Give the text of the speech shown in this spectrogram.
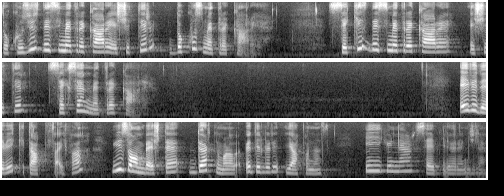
900 desimetre kare eşittir 9 metre kareye. 8 desimetre kare eşittir 80 metre kare. Ev ödevi kitap sayfa 115'te 4 numaralı ödevleri yapınız. İyi günler sevgili öğrenciler.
